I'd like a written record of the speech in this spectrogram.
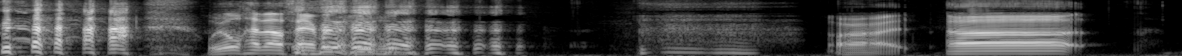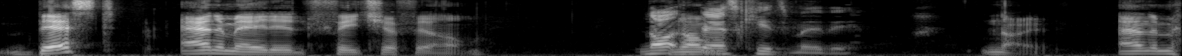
We all have our favorites, people. All right. Uh, best animated feature film. Not Nom- best kids movie. No. Anim-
